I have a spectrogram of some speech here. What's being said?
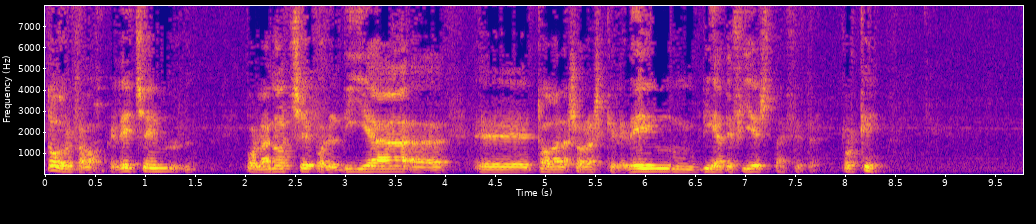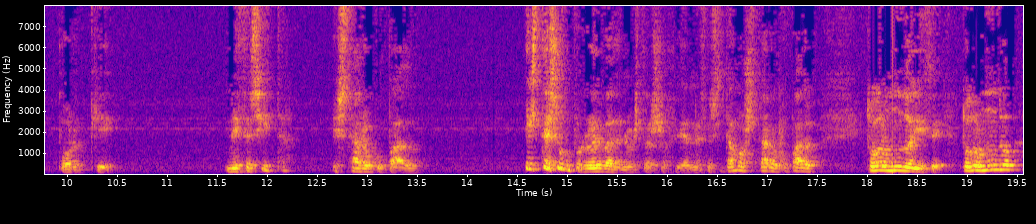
todo el trabajo que le echen, por la noche, por el día, eh, eh, todas las horas que le den, día de fiesta, etc. ¿Por qué? Porque necesita estar ocupado. Este es un problema de nuestra sociedad, necesitamos estar ocupados. Todo el mundo dice, todo el mundo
